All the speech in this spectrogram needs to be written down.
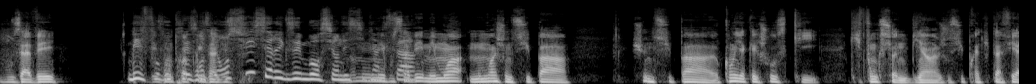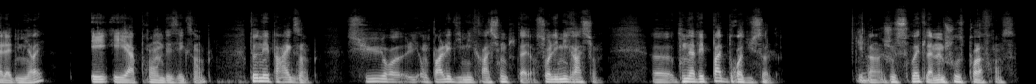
vous avez mais il faut vous présenter en Suisse, Eric Zemmour, si on est si bien mais que vous ça. savez, mais moi, mais moi, je ne suis pas, je ne suis pas. Quand il y a quelque chose qui qui fonctionne bien, je suis prêt tout à fait à l'admirer et, et à prendre des exemples. Tenez par exemple sur, on parlait d'immigration tout à l'heure, sur l'immigration. Euh, vous n'avez pas de droit du sol. Eh ben, je souhaite la même chose pour la France.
